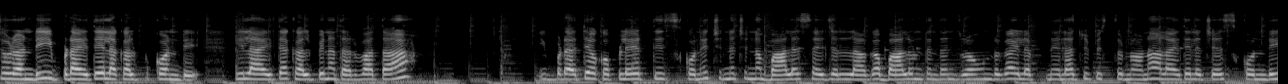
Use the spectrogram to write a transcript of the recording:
చూడండి ఇప్పుడైతే ఇలా కలుపుకోండి. ఇలా అయితే కలిపిన తర్వాత ఇప్పుడైతే ఒక ప్లేట్ తీసుకొని చిన్న చిన్న బాల సైజుల్లాగా బాల్ ఉంటుందని రౌండ్గా ఇలా నేను ఎలా చూపిస్తున్నానో. అలా అయితే ఇలా చేసుకోండి.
